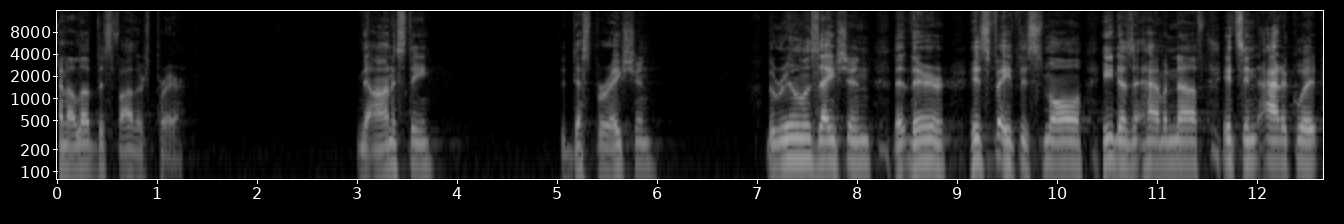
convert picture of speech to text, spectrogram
And I love this father's prayer the honesty, the desperation the realization that there his faith is small he doesn't have enough it's inadequate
